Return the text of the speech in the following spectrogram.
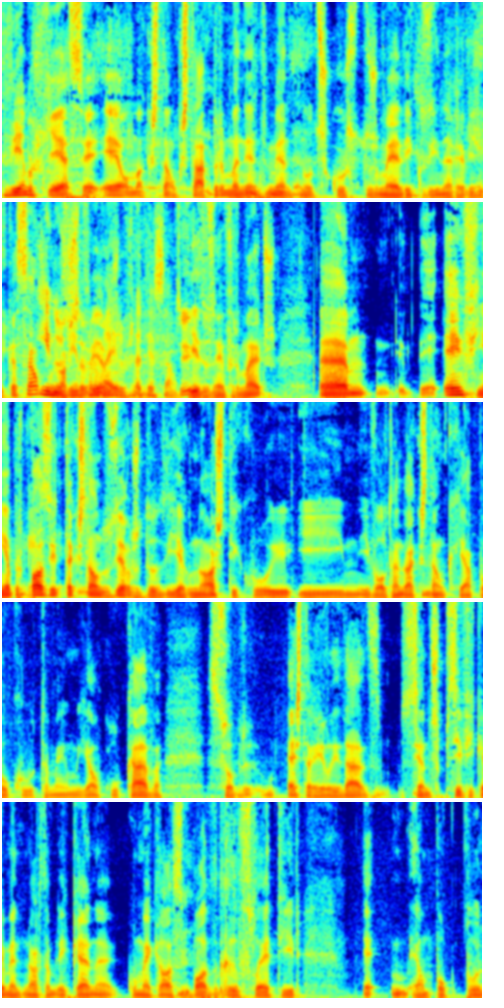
Devemos... porque essa é uma questão que está permanentemente no discurso dos médicos e na reivindicação. E nos enfermeiros, sabemos, atenção. E dos enfermeiros. Um, enfim, a propósito da questão dos erros do diagnóstico e, e, e, voltando à questão que há pouco também o Miguel colocava sobre esta realidade, sendo especificamente norte-americana, como é que ela se pode refletir, é, é um pouco por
